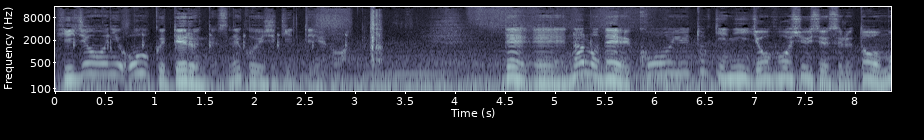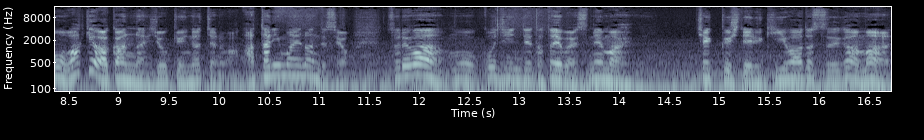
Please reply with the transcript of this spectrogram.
非常に多く出るんですねこういう時期っていうのは。で、えー、なのでこういう時に情報収集するともうわけわかんない状況になっちゃうのは当たり前なんですよ。それはもう個人で例えばですねまあチェックしているキーワード数がまあ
